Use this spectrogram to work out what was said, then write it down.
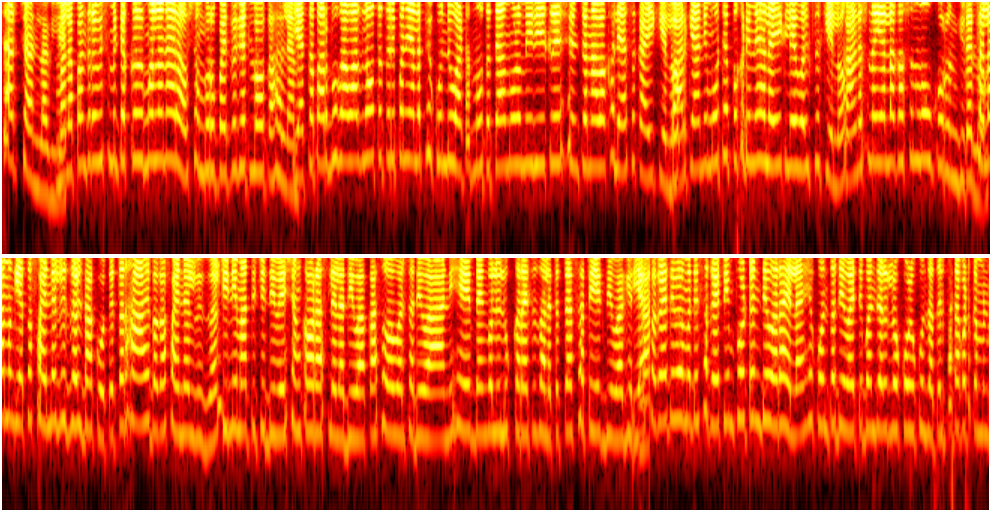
चार चांद लागली. मला पंधरा वीस मिनिटं कर मला नाही राव शंभर रुपयाचा घेतला होता हा लॅम्प याचा पारभुगा वाजला होता तरी पण याला फेकून देऊ वाटत नव्हतं. त्यामुळे मी रिक्रिएशनच्या नावाखाली असं काही केलं. बारके आणि मोठ्या पकडीने ह्याला एक लेवलचं केलं. काणच नाही याला घासून मऊ करून घेतलं. चला मग याचा फायनल रिझल्ट दाखवते. तर हा आहे बघा फायनल रिझल्ट चिनी मातीचे दिवे शंकावर असलेला दिवा कासवावरचा दिवा आणि हे बेंगोली लुक करायचं झालं तर त्यासाठी एक दिवा घेतला. या सगळ्या दिव्यामध्ये सगळ्यात इम्पॉर्टंट दिवा राहिला. हे कोणता दिवा आहे ते बंजारा लोक ओळखून जातील. फटाफट कमेंट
